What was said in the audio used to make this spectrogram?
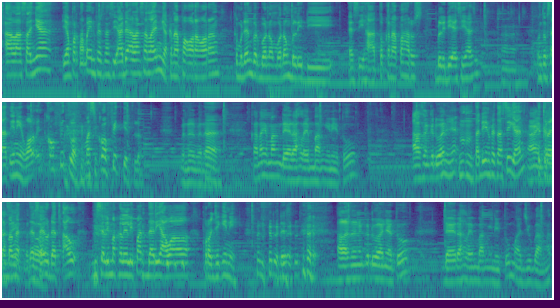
alasannya yang pertama investasi. Ada alasan lain nggak kenapa orang-orang kemudian berbondong-bondong beli di SIH atau kenapa harus beli di SIH sih? Ah, Untuk saat ini, walaupun COVID loh, masih COVID gitu loh. benar, benar. Nah. Karena emang daerah Lembang ini tuh alasan keduanya ya, Mm-mm, tadi investasi kan? Ah, Itu keren banget. Dan betul. saya udah tahu bisa lima kali lipat dari awal project ini. Alasan yang keduanya tuh daerah Lembang ini tuh maju banget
